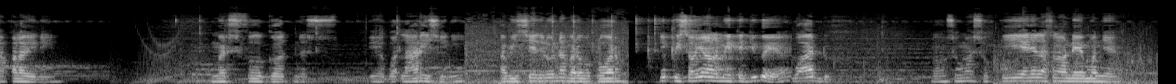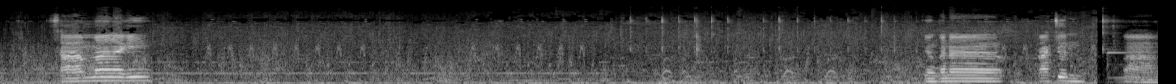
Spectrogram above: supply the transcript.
apa lagi nih merciful godness. Ya buat lari sini habisnya dulu nah baru keluar. Ini pisaunya unlimited juga ya? Waduh. Langsung masuk. Iya ini langsung lawan demonnya. Sama lagi. Yang kena racun. Ah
